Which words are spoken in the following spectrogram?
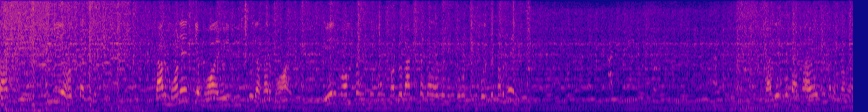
দাসকে কুপিয়ে হত্যা করেছে, তার মনের যে ভয়, ওই দৃশ্য দেখার ভয়, এর কম্পেনসেশন কত লাখ টাকা হবে মুখ্যমন্ত্রী বলতে পারবেন তাদেরকে ডাকা হয়েছে, তারা সবাই।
